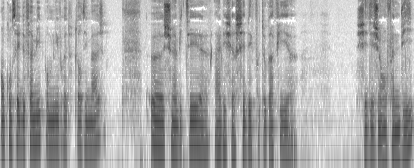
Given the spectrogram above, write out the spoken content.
en conseil de famille pour me livrer toutes leurs images. Euh, je suis invitée à aller chercher des photographies chez des gens en fin de vie.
